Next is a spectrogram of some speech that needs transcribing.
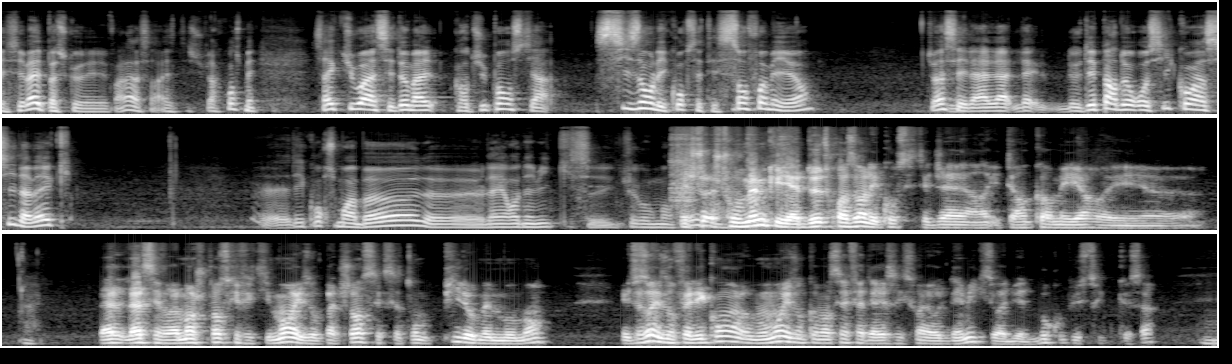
Et c'est bête parce que voilà, ça reste des super courses, mais c'est vrai que tu vois, c'est dommage quand tu penses il y a 6 ans, les courses étaient 100 fois meilleures. Tu vois, c'est la- la- la- le départ de Rossi coïncide avec euh, des courses moins bonnes, euh, l'aérodynamique qui, qui fait augmenter. Je, je trouve même qu'il y a 2-3 ans, les courses étaient déjà étaient encore meilleures. Et, euh, Là, là, c'est vraiment, je pense qu'effectivement, ils n'ont pas de chance, c'est que ça tombe pile au même moment. Et de toute façon, ils ont fait les cons. Au moment où ils ont commencé à faire des restrictions aérodynamiques, ils auraient dû être beaucoup plus stricts que ça. Mm.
